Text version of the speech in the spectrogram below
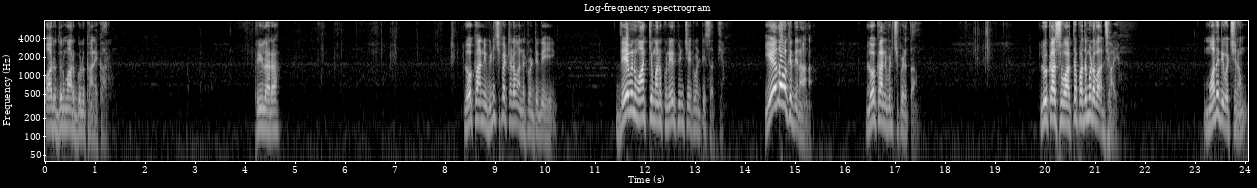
వారు దుర్మార్గులు కానే కారు. ప్రియులారా లోకాన్ని విడిచిపెట్టడం అన్నటువంటిది దేవుని వాక్యం మనకు నేర్పించేటువంటి సత్యం. ఏదో ఒక దినాన లోకాన్ని విడిచిపెడతాం. లూకాసు వార్త పదమూడవ అధ్యాయం. మొదటి వచనం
